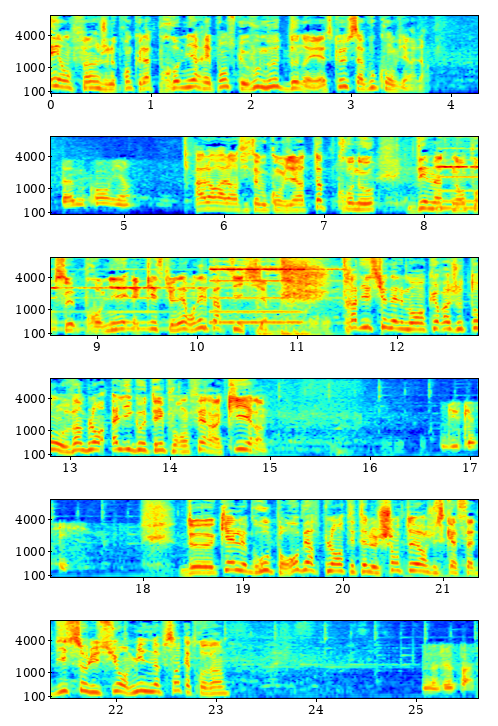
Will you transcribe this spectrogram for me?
Et enfin, je ne prends que la première réponse que vous me donnerez. Est-ce que ça vous convient, Alain? Ça me convient. Alors, alors, si ça vous convient, top chrono dès maintenant pour ce premier questionnaire. On est parti. Traditionnellement, que rajoute-t-on au vin blanc aligoté pour en faire un kir? Du cassis. De quel groupe Robert Plant était le chanteur jusqu'à sa dissolution en 1980 Je passe.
